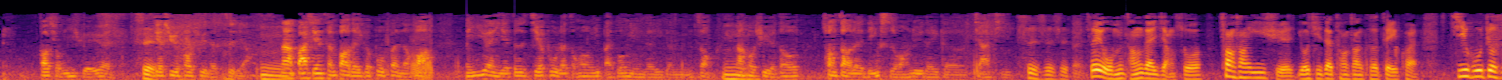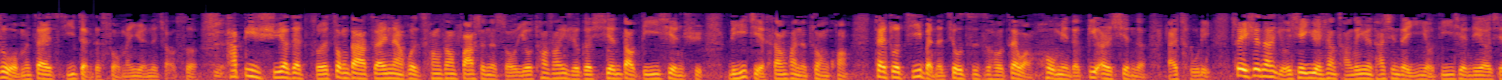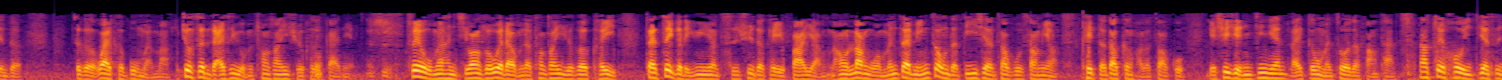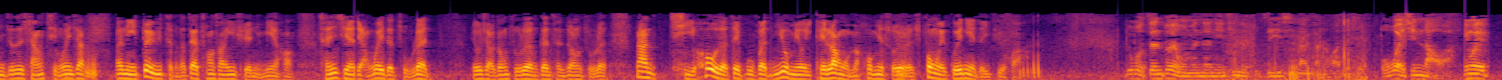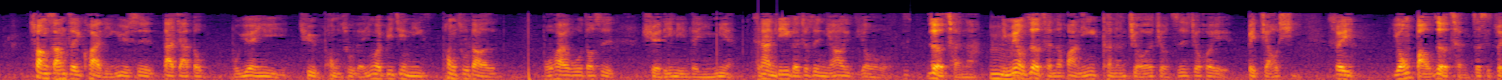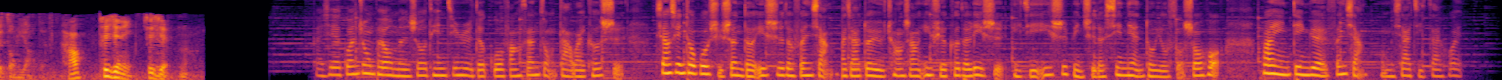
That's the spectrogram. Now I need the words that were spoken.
高雄医学院，是。接续后续的治疗。嗯。那八仙城堡的一个部分的话，医院也就是接付了总共一百多名的一个民众，嗯。那后续也都创造了零死亡率的一个佳绩。是是是对，所以我们常在讲说，创伤医学，尤其在创伤科这一块，几乎就是我们在急诊的守门员的角色。是他必须要在所谓重大灾难或者创伤发生的时候，由创伤医学科先到第一线去理解伤患的状况，再做基本的救治之后，再往后面的第二线的来处理。所以现在有一些医院，像长庚医院，它现在已经有第一线、第二线的。这个外科部门嘛，就是来自于我们创伤医学科的概念。也是所以我们很期望说，未来我们的创伤医学科可以在这个领域上持续的可以发扬，然后让我们在民众的第一线的照顾上面啊，可以得到更好的照顾。也谢谢您今天来跟我们做的访谈。那最后一件事情就是想请问一下，呃，你对于整个在创伤医学里面哈，陈贤两位的主任。刘晓东主任跟陈忠荣主任，那起后的这部分，你有没有可以让我们后面所有人奉为圭臬的一句话？如果针对我们的年轻的主治医师来讲的话，就是不畏辛劳啊，因为创伤这一块领域是大家都不愿意去碰触的，因为毕竟你碰触到的不外乎都是血淋淋的一面。那第一个就是你要有热忱啊，嗯你没有热忱的话，你可能久而久之就会被浇熄，所以永葆热忱这是最重要的。好，谢谢你，谢谢。嗯感谢观众朋友们收听今日的国防三总大外科史。相信透过许胜德医师的分享，大家对于创伤医学科的历史以及医师秉持的信念都有所收获。欢迎订阅分享，我们下集再会。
